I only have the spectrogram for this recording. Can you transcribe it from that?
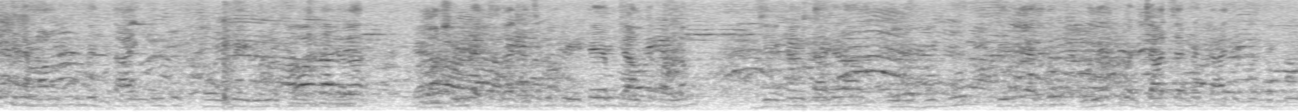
এখানে মানুষ তাই কিন্তু করবেই। মানে বাসিন্দা, তাদের কাছে কিন্তু এটাই আমি জানতে পারলাম। যে এখানকার যারা কিন্তু একদম তোমার যা চাইবে কাজ দেখুন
